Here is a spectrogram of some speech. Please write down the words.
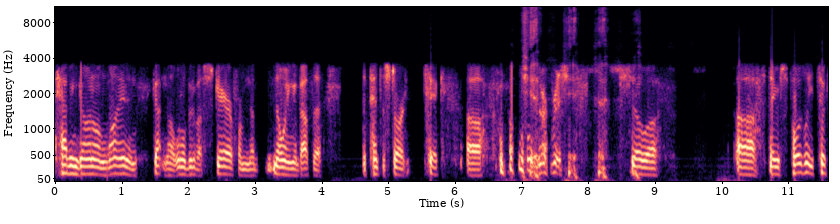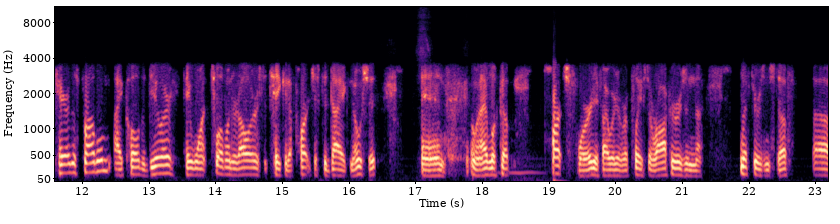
having gone online and gotten a little bit of a scare from the, knowing about the the Pentastar tick, uh, I'm a little nervous. so, uh, uh, they supposedly took care of this problem. I called the dealer. They want twelve hundred dollars to take it apart just to diagnose it. And when I look up parts for it, if I were to replace the rockers and the lifters and stuff, uh,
